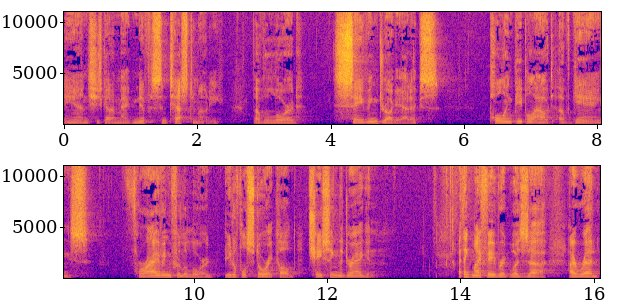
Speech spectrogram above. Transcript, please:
And she's got a magnificent testimony of the Lord saving drug addicts, pulling people out of gangs, thriving for the Lord. Beautiful story called Chasing the Dragon. I think my favorite was uh, I read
